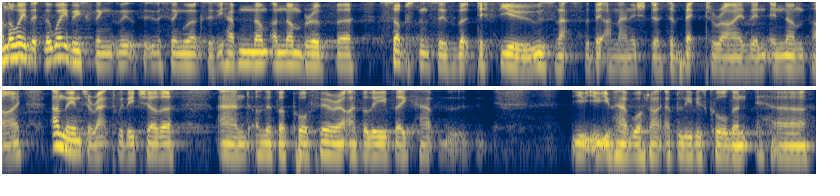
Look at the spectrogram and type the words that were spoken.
And the way that the way these thing, this thing works is you have num a number of uh, substances that diffuse. That's the bit I managed to, to vectorize in, in NumPy, and they interact with each other. And Oliva porphyria, I believe they have you, you have what I, I believe is called an uh,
